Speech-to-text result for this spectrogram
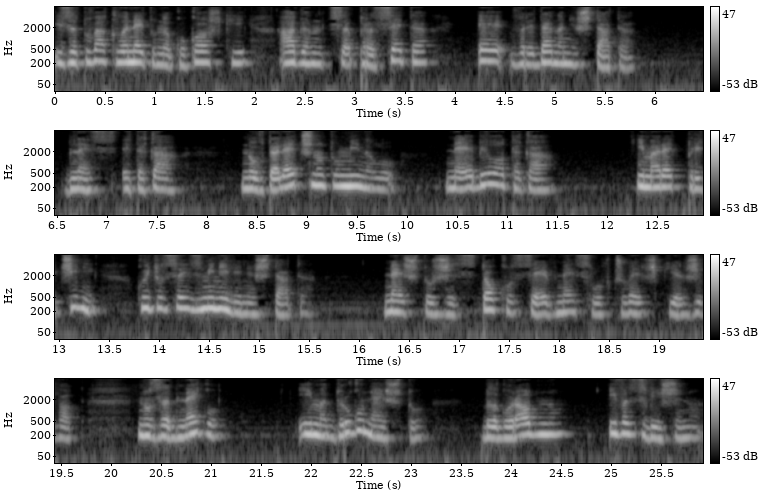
и затова клането на кокошки, агънца, прасета е вреда на нещата. Днес е така, но в далечното минало не е било така. Има ред причини, които са изменили нещата. Нещо жестоко се е внесло в човешкия живот, но зад него има друго нещо, благородно и възвишено.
